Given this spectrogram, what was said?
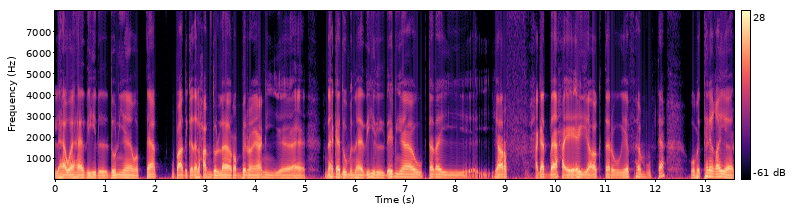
لهوى هذه الدنيا وبتاع وبعد كده الحمد لله ربنا يعني آه نجده من هذه الدنيا وابتدى. يعرف حاجات بقى حقيقية أكتر ويفهم وبتاع وبالتالي غير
